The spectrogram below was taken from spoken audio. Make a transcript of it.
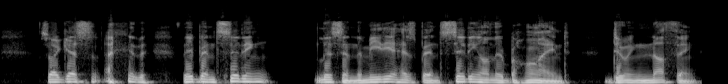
so I guess they've been sitting. Listen, the media has been sitting on their behind, doing nothing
